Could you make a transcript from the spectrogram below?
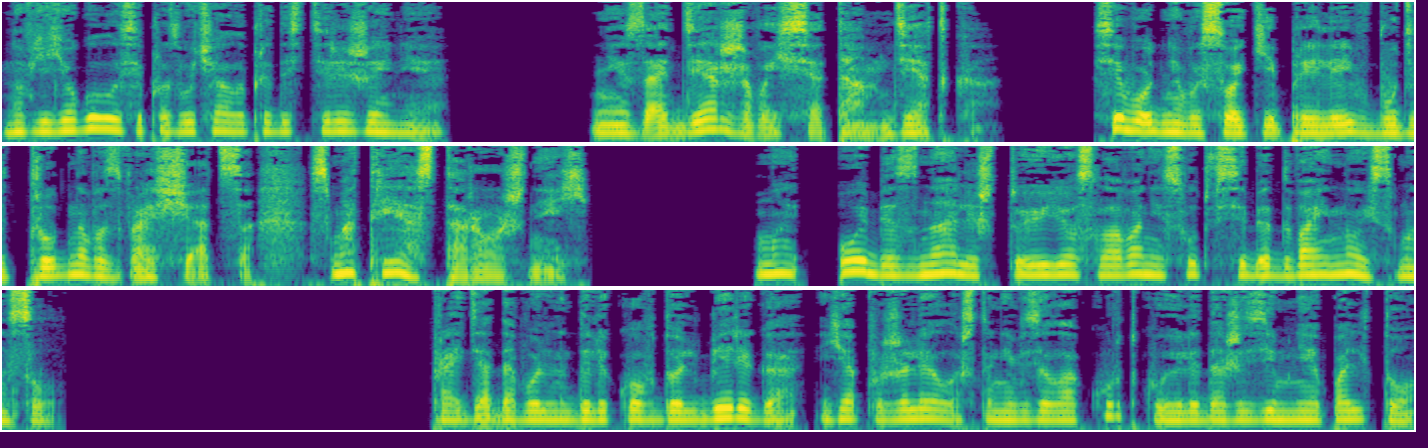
но в ее голосе прозвучало предостережение. «Не задерживайся там, детка. Сегодня высокий прилив, будет трудно возвращаться. Смотри осторожней». Мы обе знали, что ее слова несут в себе двойной смысл. Пройдя довольно далеко вдоль берега, я пожалела, что не взяла куртку или даже зимнее пальто.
